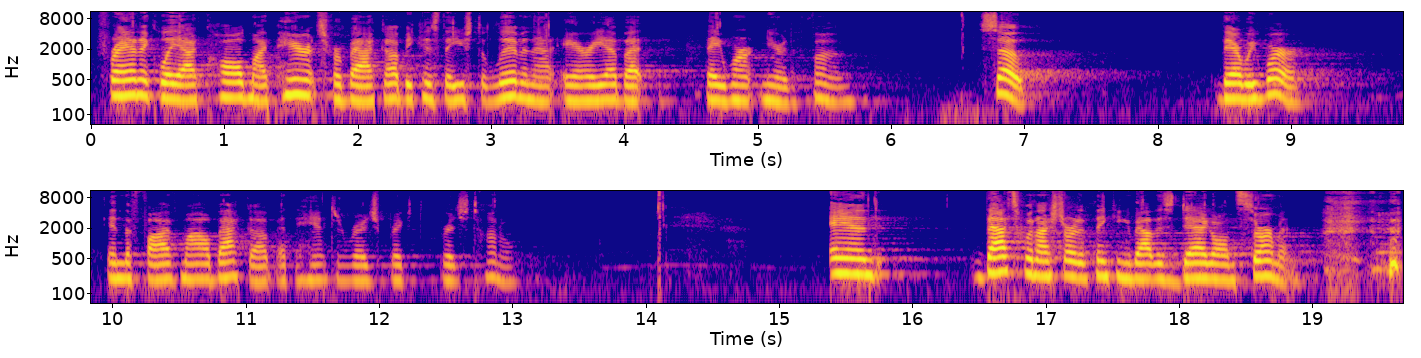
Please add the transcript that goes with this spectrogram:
Frantically, I called my parents for backup because they used to live in that area, but they weren't near the phone. So, there we were in the five mile backup at the Hampton Roads Bridge, Bridge Tunnel. And that's when I started thinking about this daggone sermon.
